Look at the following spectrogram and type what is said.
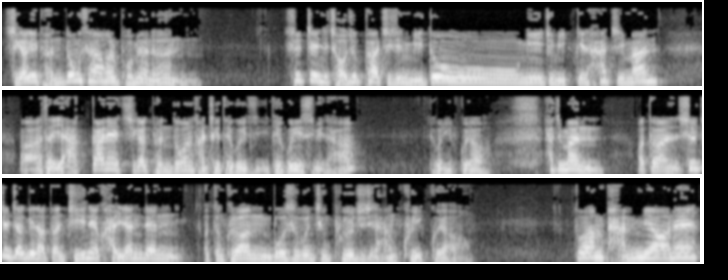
지각의 변동 사항을 보면은 실제 이제 저주파 지진 미동이 좀 있긴 하지만 어, 약간의 지각 변동은 관측이 되고 있, 되고는 있습니다. 되고는 있고요. 하지만 어떠한 실질적인 어떤 지진에 관련된 어떤 그런 모습은 지금 보여주진 않고 있고요. 또한 반면에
